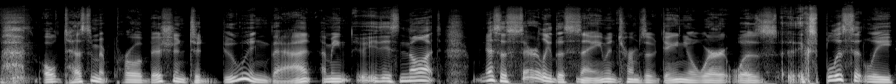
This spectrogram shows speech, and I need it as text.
Old Testament prohibition to doing that. I mean, it is not necessarily the same in terms of Daniel, where it was explicitly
